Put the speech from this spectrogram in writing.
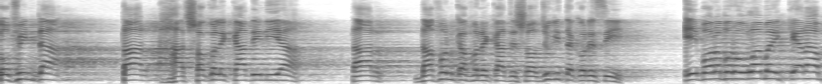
কফিনটা তার সকলে কাঁদে নিয়া তার দাফন কাফনের কাজে সহযোগিতা করেছি। এই বড় বড় ওলামাই কেরাম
